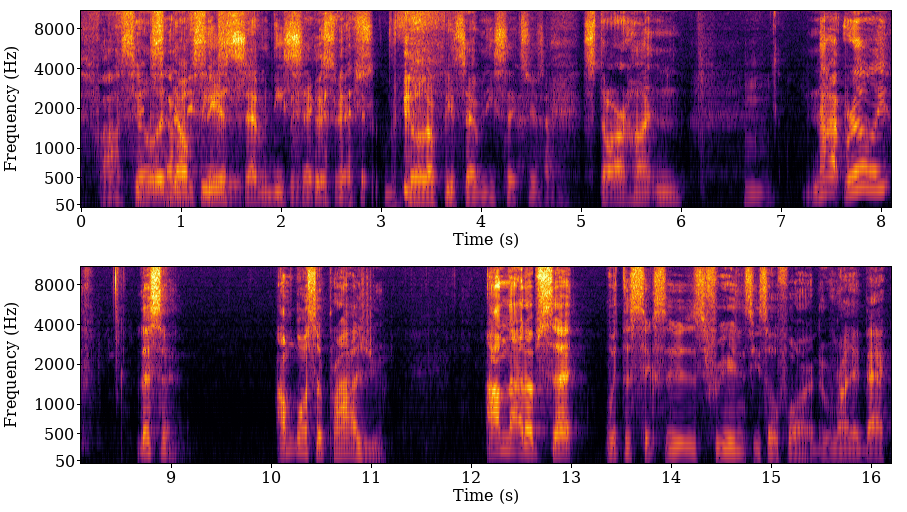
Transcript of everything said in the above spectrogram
five, six, Philadelphia 76ers. 76ers. the Philadelphia 76ers. Star hunting. Not really. Listen, I'm going to surprise you. I'm not upset with the Sixers free agency so far. The running back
